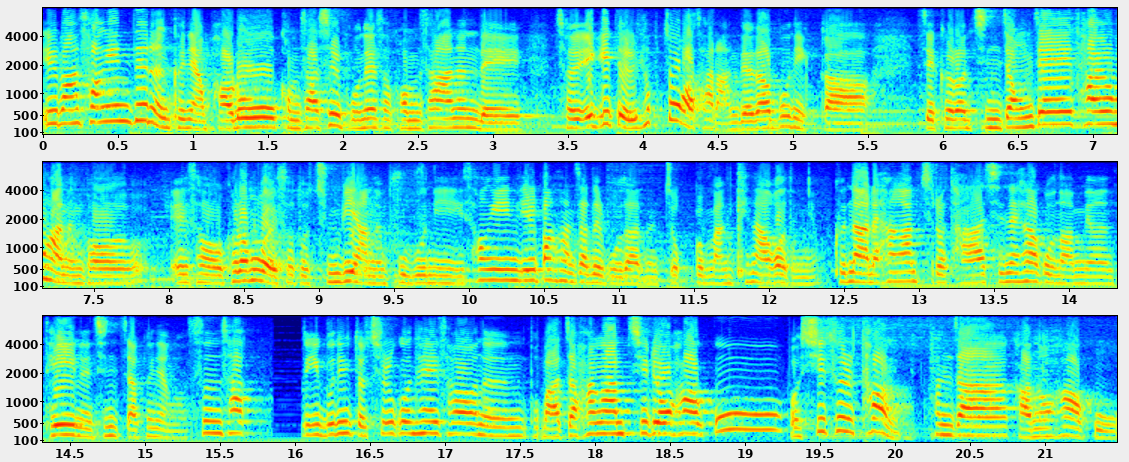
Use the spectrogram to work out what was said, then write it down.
일반 성인들은 그냥 바로 검사실 보내서 검사하는데 저희 애기들은 협조가 잘 안 되다 보니까 이제 그런 진정제 사용하는 거에서 그런 거에서도 준비하는 부분이 성인 일반 환자들보다는 조금 많긴 하거든요. 그날에 항암 치료 다 진행하고 나면 데이는 진짜 그냥 순삭 이브닝도 출근해서는 마저 항암 치료하고 뭐 시술 턴 환자 간호하고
